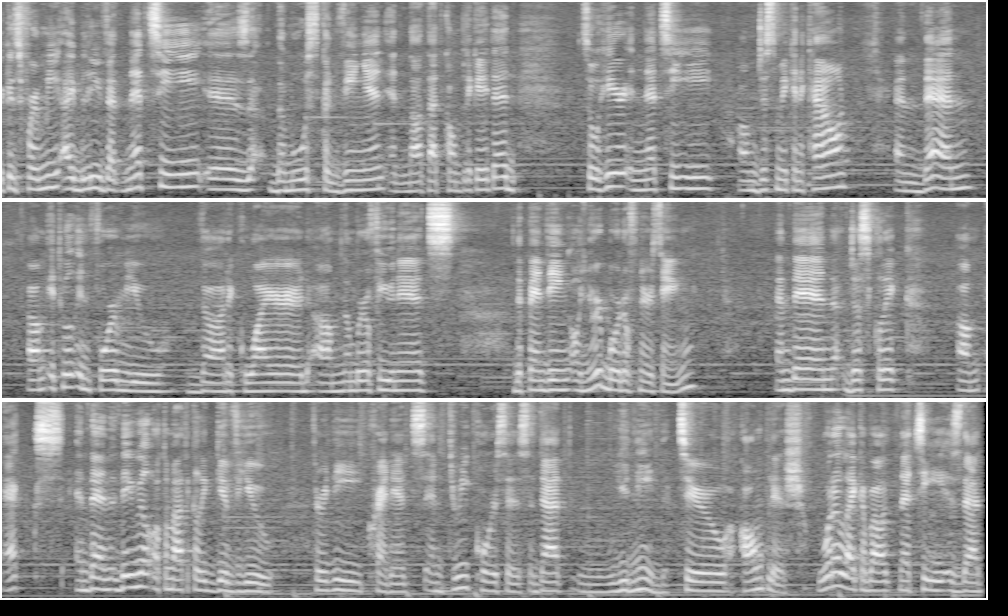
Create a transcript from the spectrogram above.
because for me, I believe that NetCE is the most convenient and not that complicated. So here in NetCE, um, just make an account and then um, it will inform you the required um, number of units depending on your board of nursing and then just click um, X and then they will automatically give you 30 credits and three courses that you need to accomplish. What I like about NetCE is that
